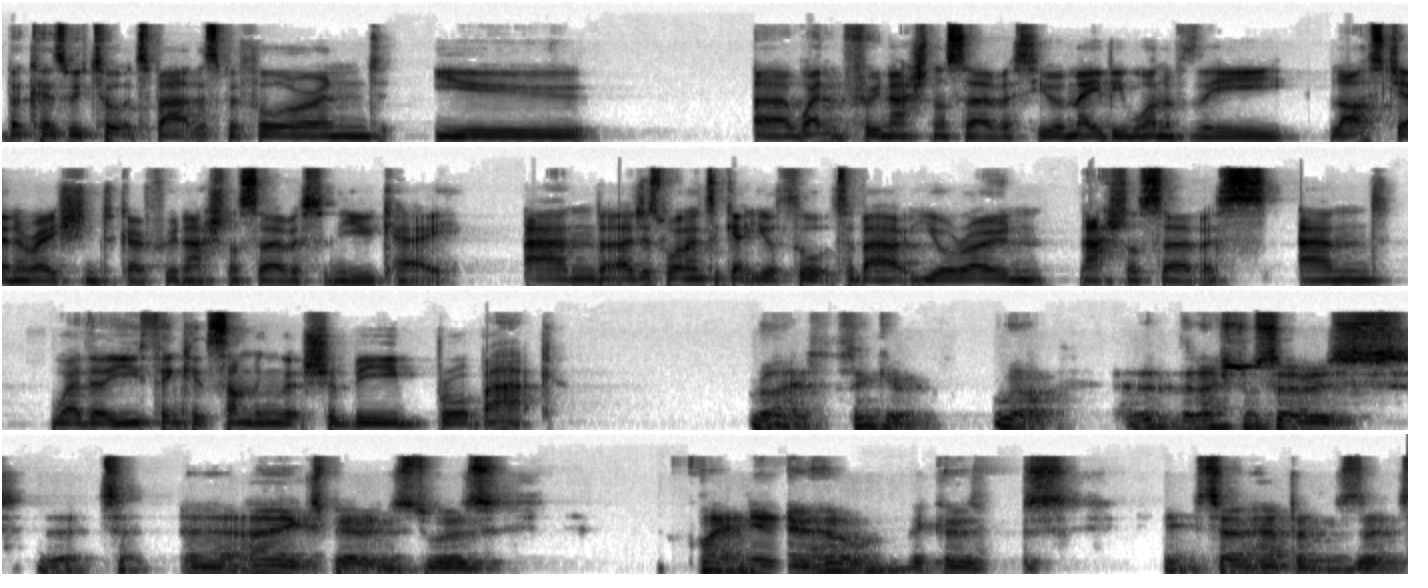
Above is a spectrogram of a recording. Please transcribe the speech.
Because we've talked about this before, and you uh, went through national service. You were maybe one of the last generation to go through national service in the UK. And I just wanted to get your thoughts about your own national service and whether you think it's something that should be brought back. Right. Thank you. Well, the national service that uh, I experienced was quite near home because it so happens that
